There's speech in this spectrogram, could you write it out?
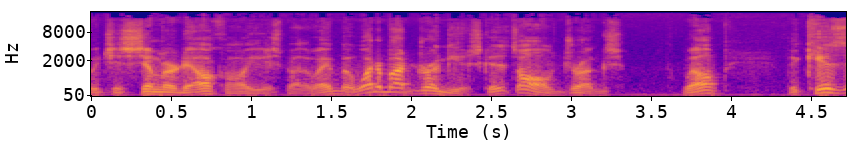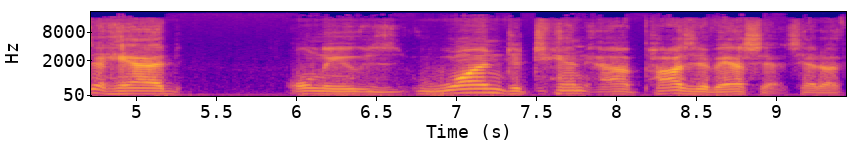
Which is similar to alcohol use, by the way, but what about drug use? Because it's all drugs. Well, the kids that had only 1 to 10 uh, positive assets had a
